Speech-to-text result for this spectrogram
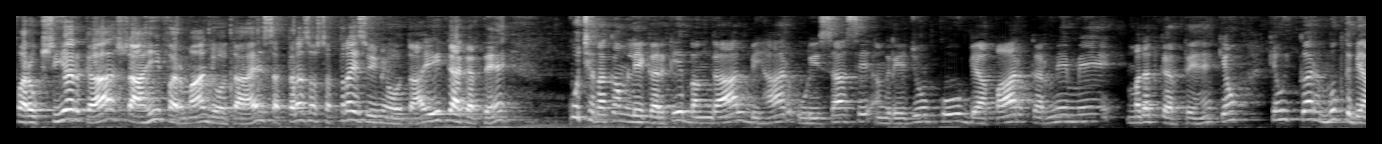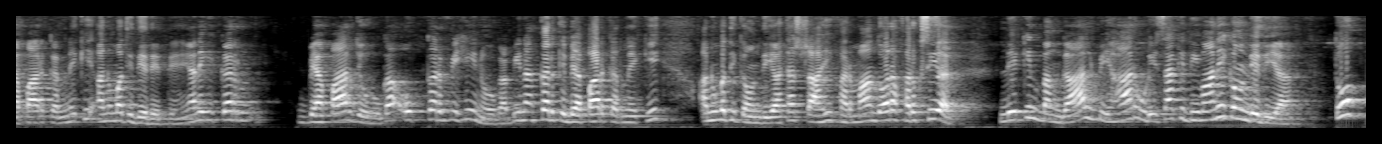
फरुखशियर का शाही फरमान जो होता है 1717 ईस्वी में होता है। ये क्या करते हैं? कुछ रकम लेकर के बंगाल, बिहार, उड़ीसा से अंग्रेज़ों को व्यापार करने में मदद करते हैं। क्यों? क्योंकि कर मुक्त व्यापार करने की अनुमति दे देते हैं। यानी कि कर व्यापार जो होगा, वो कर विहीन होगा। बिना कर के व्यापार करने की अनुमति कौन दिया था? शाही फरमान द्वारा फरुखसियर लेकिन बंगाल, बिहार, उड़ीसा की दीवानी कौन दे दिया? तो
